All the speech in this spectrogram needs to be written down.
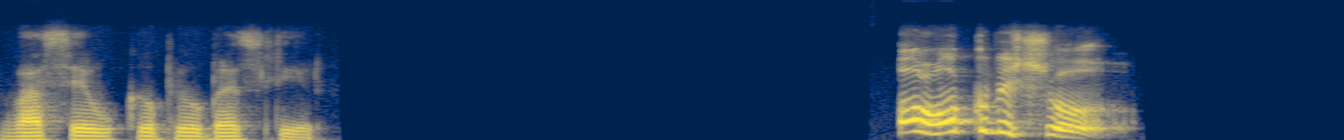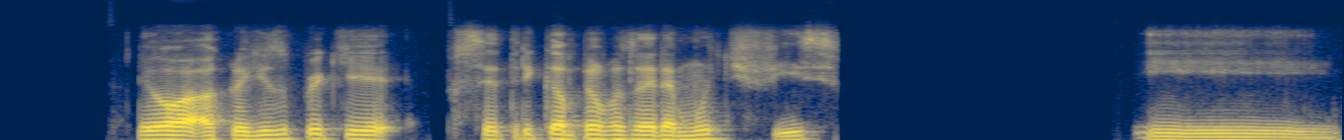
vai ser o campeão brasileiro. Ô, louco, bicho! Eu acredito porque ser tricampeão brasileiro é muito difícil e,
